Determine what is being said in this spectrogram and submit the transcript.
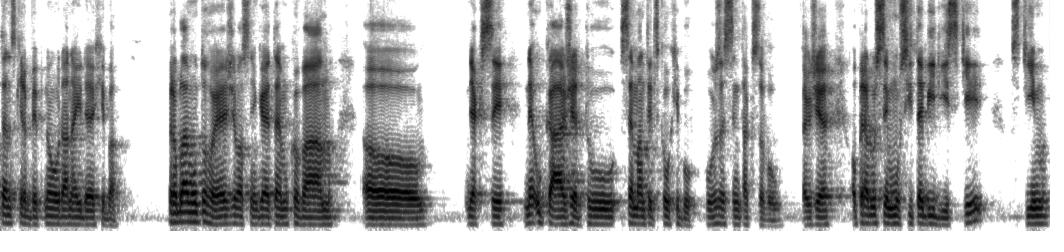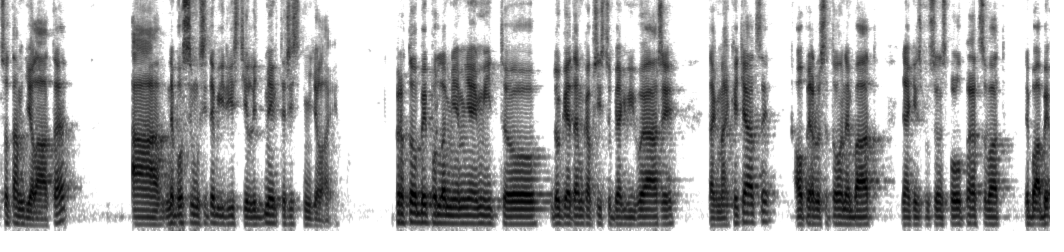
ten script vypnout a najde chyba. Problémem toho je, že vlastně GTM vám si neukáže tu semantickou chybu, pouze syntaxovou. Takže opravdu si musíte být jistí s tím, co tam děláte, a nebo si musíte být jistí lidmi, kteří s tím dělají. Proto by podle mě měli mít do GTM přístup jak vývojáři, tak marketáci a opravdu se toho nebát, nějakým způsobem spolupracovat, nebo aby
